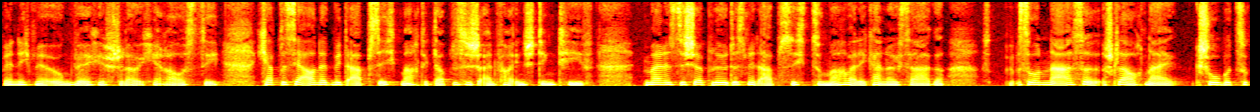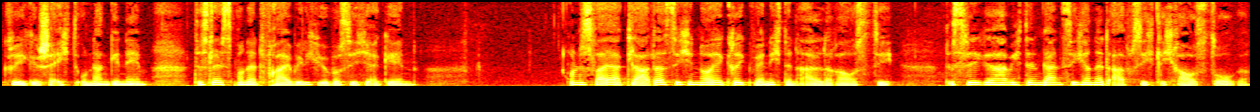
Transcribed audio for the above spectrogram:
wenn ich mir irgendwelche Schläuche rausziehe. Ich habe das ja auch nicht mit Absicht gemacht. Ich glaube, das ist einfach instinktiv. Ich meine, es ist ja blöd, das mit Absicht zu machen, weil ich kann euch sagen, so einen Nasenschlauch geschoben zu kriegen, ist echt unangenehm. Das lässt man nicht freiwillig über sich ergehen. Und es war ja klar, dass ich einen neuen krieg, wenn ich den alten rausziehe. Deswegen habe ich den ganz sicher nicht absichtlich rausgezogen.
